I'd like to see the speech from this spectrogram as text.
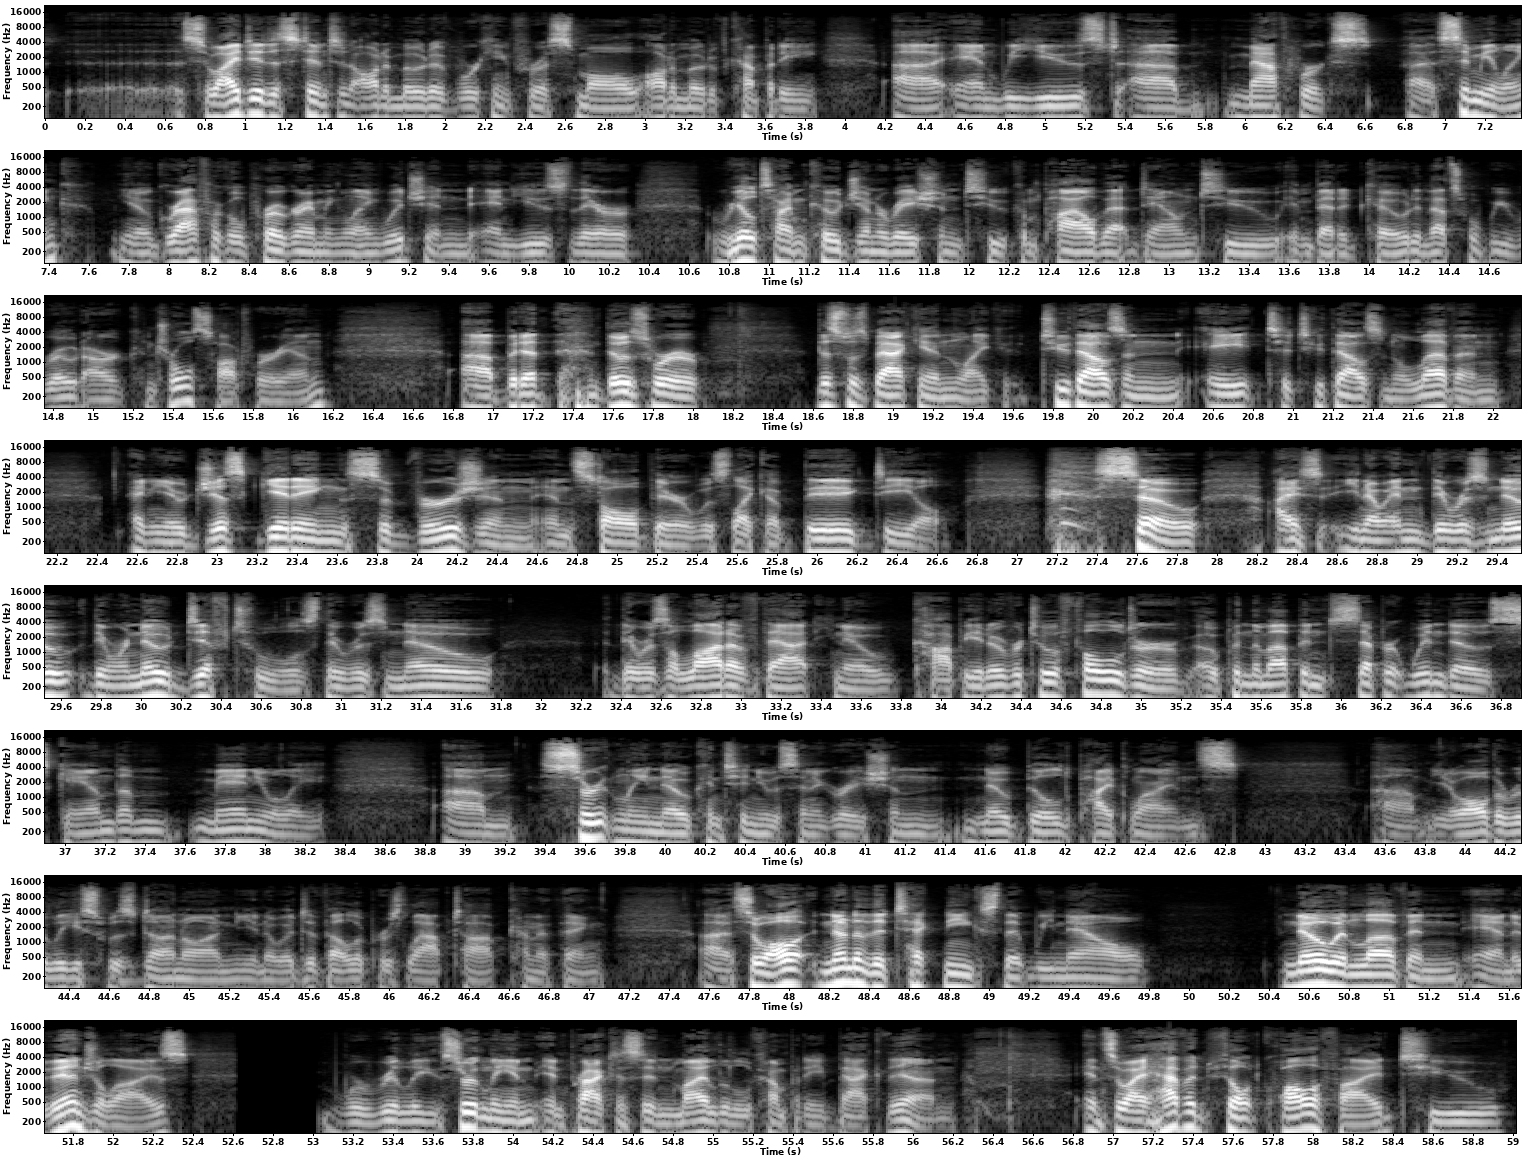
so I did a stint in automotive, working for a small automotive company, uh, and we used uh, MathWorks uh, Simulink, you know, graphical programming language, and and used their real time code generation to compile that down to embedded code, and that's what we wrote our control software in. Uh, but at, those were this was back in like 2008 to 2011 and you know just getting subversion installed there was like a big deal. So i you know and there was no there were no diff tools. There was no there was a lot of that you know copy it over to a folder open them up in separate windows scan them manually. Um, certainly no continuous integration no build pipelines. Um, you know all the release was done on you know a developer's laptop kind of thing. Uh, so all none of the techniques that we now know and love and, and evangelize were really certainly in, in practice in my little company back then. And so I haven't felt qualified to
